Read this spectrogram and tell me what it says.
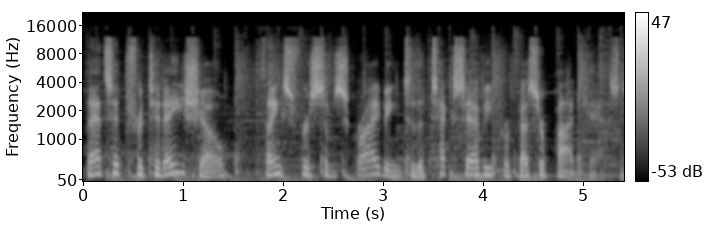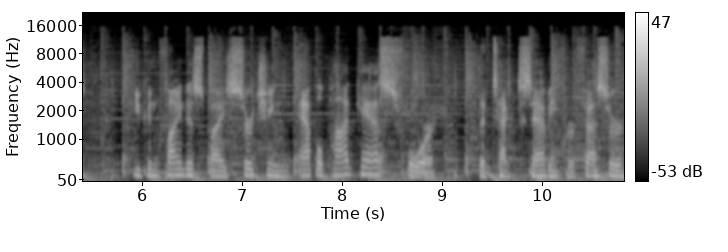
That's it for today's show. Thanks for subscribing to the Tech Savvy Professor podcast. You can find us by searching Apple Podcasts for the Tech Savvy Professor.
